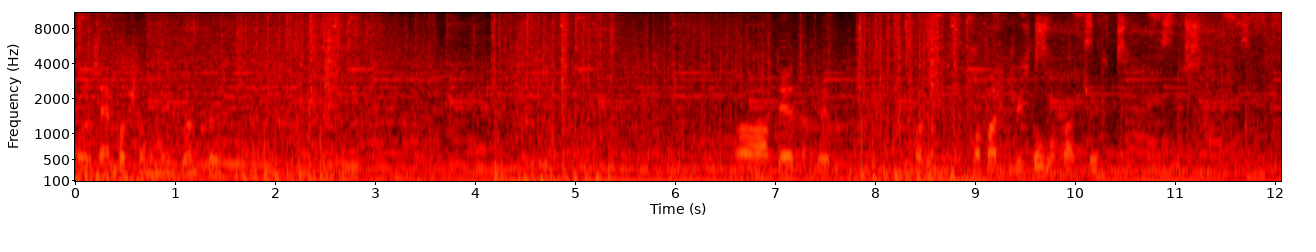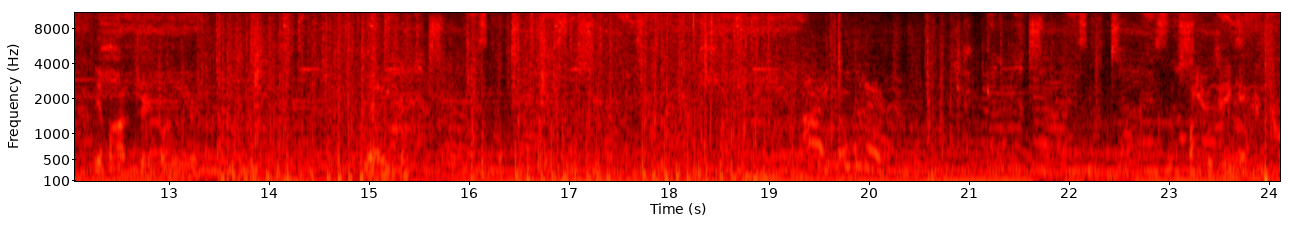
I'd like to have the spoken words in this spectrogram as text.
Oh, ambushed when they run through. Oh, I'm dead, I'm dead. One behind the tree, still one behind the tree. Yeah, behind the tree, behind the tree. Yeah, he's gone. What the fuck is he,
